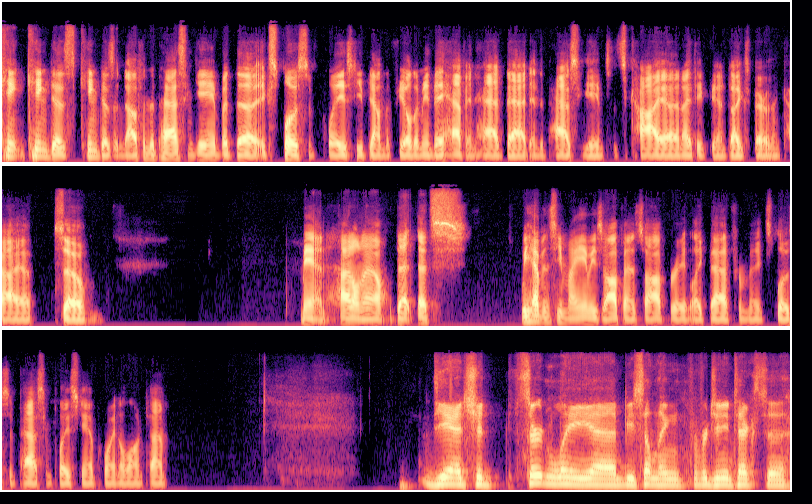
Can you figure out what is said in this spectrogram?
King King does King does enough in the passing game, but the explosive plays deep down the field. I mean, they haven't had that in the passing game since Kaaya, and I think Van Dyke's better than Kaaya. So, man, I don't know. That that's we haven't seen Miami's offense operate like that from an explosive passing play standpoint in a long time. Yeah, it should certainly uh, be something for Virginia Tech to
